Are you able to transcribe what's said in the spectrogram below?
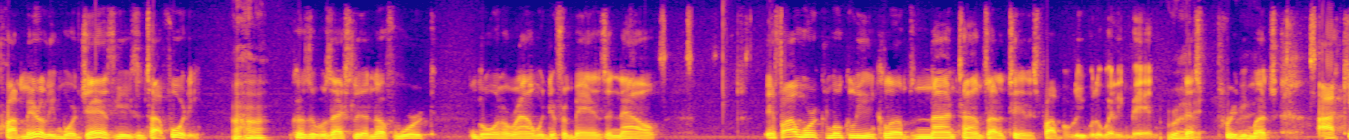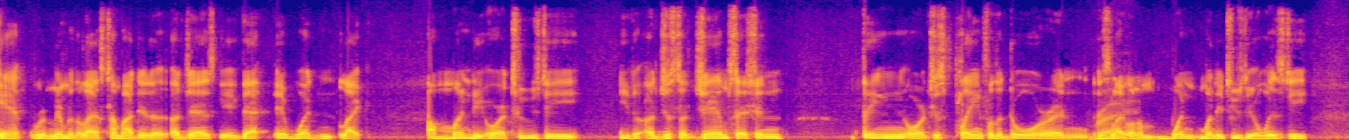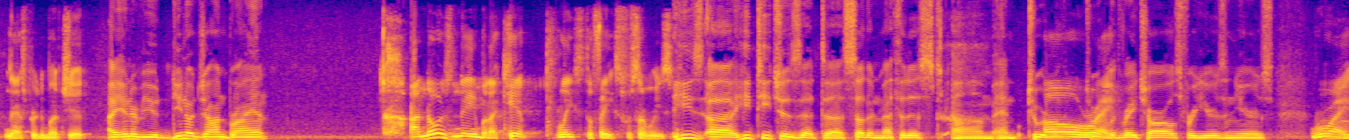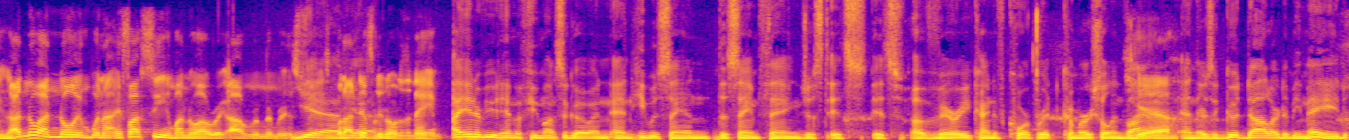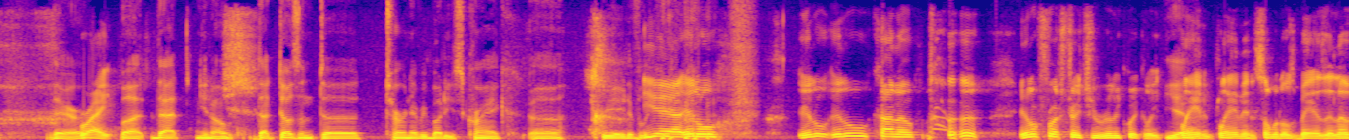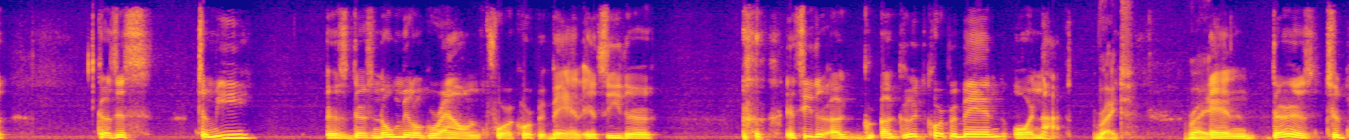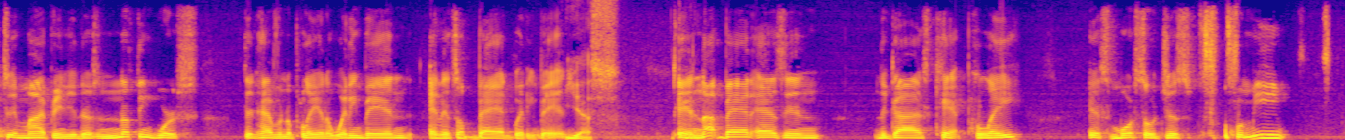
primarily more jazz gigs in top 40 Uh huh. because it was actually enough work going around with different bands. And now, if I work locally in clubs, nine times out of ten, it's probably with a wedding band. Right, That's pretty much. I can't remember the last time I did a, a jazz gig that it wasn't like a Monday or a Tuesday, either a, just a jam session thing or just playing for the door, and it's like on a one, Monday, Tuesday, or Wednesday. And that's pretty much it. I interviewed. Do you know John Bryant? I know his name, but I can't place the face for some reason. He's uh, he teaches at uh, Southern Methodist um, and toured, Oh, with, toured right. with Ray Charles for years and years. Right. Um, I know I know him when I if I see him I know I'll, re- I'll remember his Yeah, face, but I yeah. definitely know the name. I interviewed him a few months ago, and, and he was saying the same thing. Just it's it's a very kind of corporate commercial environment, Yeah. and there's a good dollar to be made there, Right. But that you know that doesn't uh, turn everybody's crank uh, creatively. Yeah, it'll it'll it'll kind of it'll frustrate you really quickly Yeah. playing playing in some of those bands and because it's to me there's there's no middle ground for a corporate band. It's either it's either a, a good corporate band or not. right, right. And there is, to, in my opinion, there's nothing worse than having to play in a wedding band and it's a bad wedding band. yes, And not bad as in the guys can't play. It's more so just for me.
